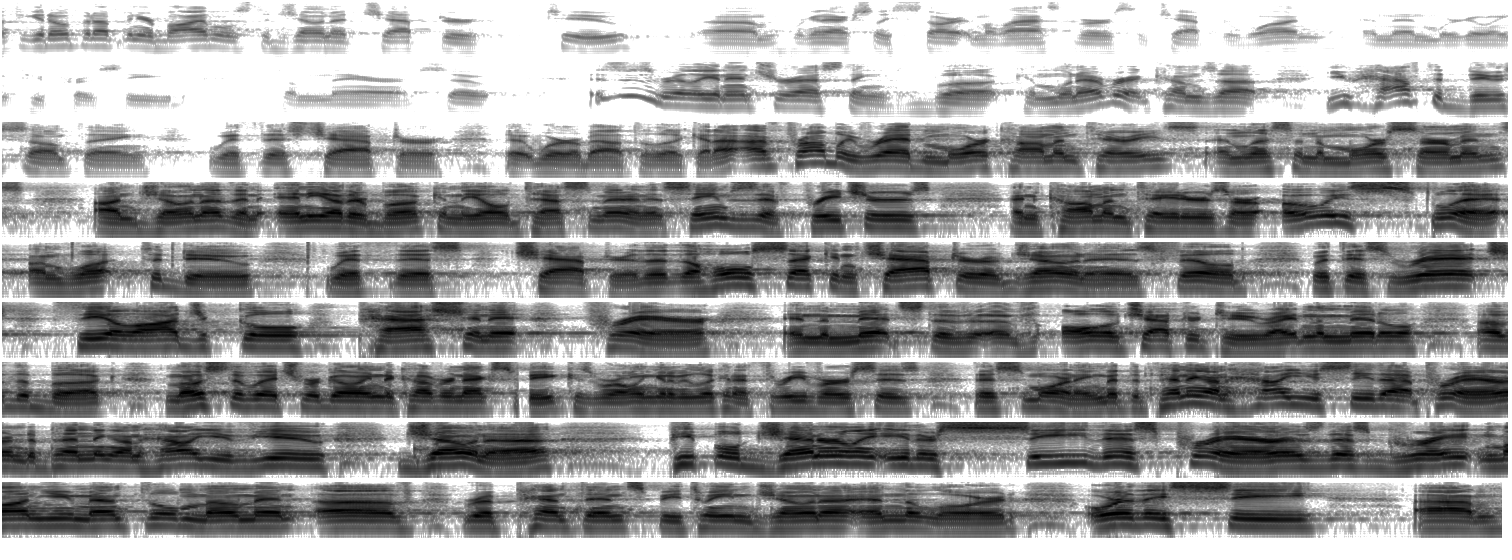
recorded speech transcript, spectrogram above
if you could open up in your Bibles to Jonah chapter 2, um, we're going to actually start in the last verse of chapter 1, and then we're going to proceed from there. So, this is really an interesting book, and whenever it comes up, you have to do something with this chapter that we're about to look at. I, have probably read more commentaries and listened to more sermons on Jonah than any other book in the Old Testament, and it seems as if preachers and commentators are always split on what to do with this chapter. The, the whole second chapter of Jonah is filled with this rich, theological, passionate prayer in the midst of, of all of chapter 2, right in the middle of the book, most of which we're going to cover next week because we're only going to be looking at three verses this morning. But depending on how you see that prayer and depending on how you view Jonah, people generally either see this prayer as this great monumental moment of repentance between Jonah and the Lord, or they see um,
